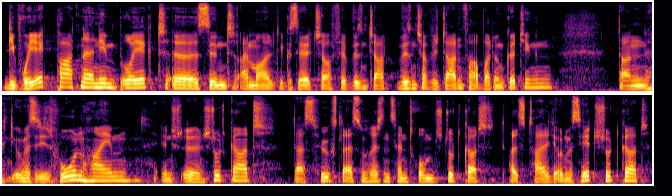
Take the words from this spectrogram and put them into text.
Die Projektpartner in dem Projekt äh, sind einmal die Gesellschaft für wissenschaftliche Datenverarbeitung Göttingen, dann die Universität Hohenheim in, äh, in Stuttgart, das Höchstleistungsrechenzentrum Stuttgart als Teil der Universität Stuttgart,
